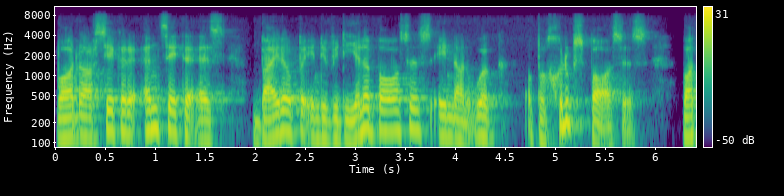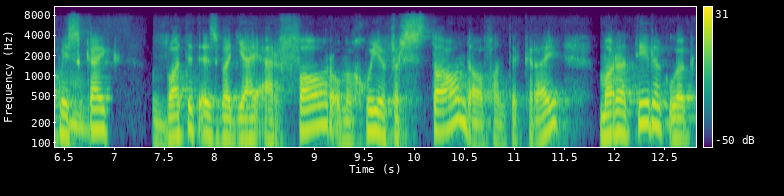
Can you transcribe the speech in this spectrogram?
waar daar sekere insette is beide op 'n individuele basis en dan ook op 'n groepsbasis wat mens kyk wat dit is wat jy ervaar om 'n goeie verstaan daarvan te kry, maar natuurlik ook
